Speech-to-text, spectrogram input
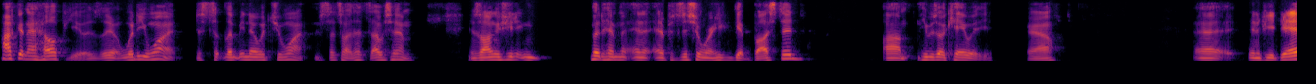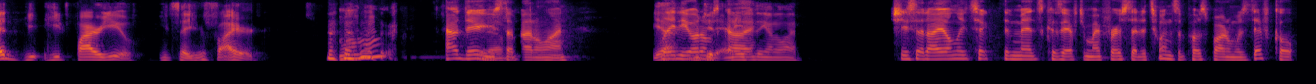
how can I help you? Is, you know, what do you want? Just let me know what you want. That's all. That's that was him. As long as you didn't put him in a, in a position where he could get busted, um, he was okay with you. You know. Uh, and if you did, he he'd fire you. He'd say you're fired. Mhm. How dare You you know? step out of line? yeah, Lady you Autumn did Sky. anything out of line. She said, I only took the meds because after my first set of twins, the postpartum was difficult.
